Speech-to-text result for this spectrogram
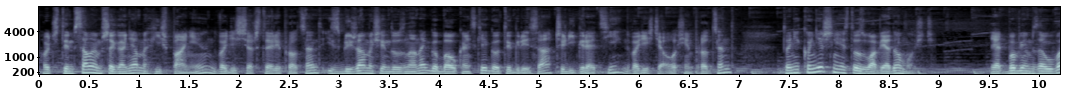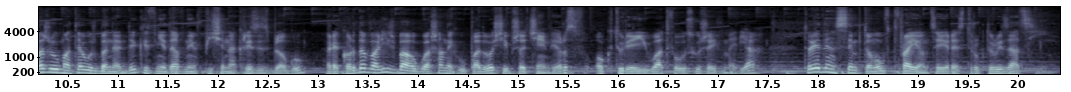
Choć tym samym przeganiamy Hiszpanię 24% i zbliżamy się do znanego bałkańskiego tygrysa, czyli Grecji 28%, to niekoniecznie jest to zła wiadomość. Jak bowiem zauważył Mateusz Benedyk w niedawnym wpisie na kryzys blogu, rekordowa liczba ogłaszanych upadłości przedsiębiorstw, o której łatwo usłyszeć w mediach, to jeden z symptomów trwającej restrukturyzacji.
